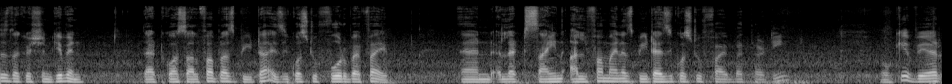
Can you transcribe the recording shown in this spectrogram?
This is the question given that cos alpha plus beta is equals to 4 by 5 and let sine alpha minus beta is equals to 5 by 13 okay where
